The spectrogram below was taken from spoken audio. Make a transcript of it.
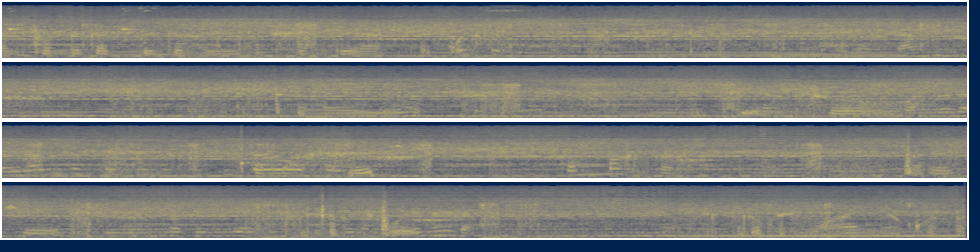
montón de carpetas de dirección de arte. Pienso cómo hacer para que después, el próximo año, cuando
